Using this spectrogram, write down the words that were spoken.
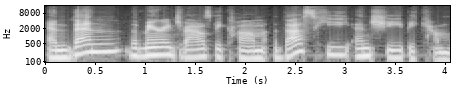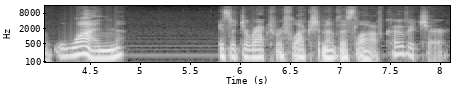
and then the marriage vows become thus he and she become one is a direct reflection of this law of coverture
